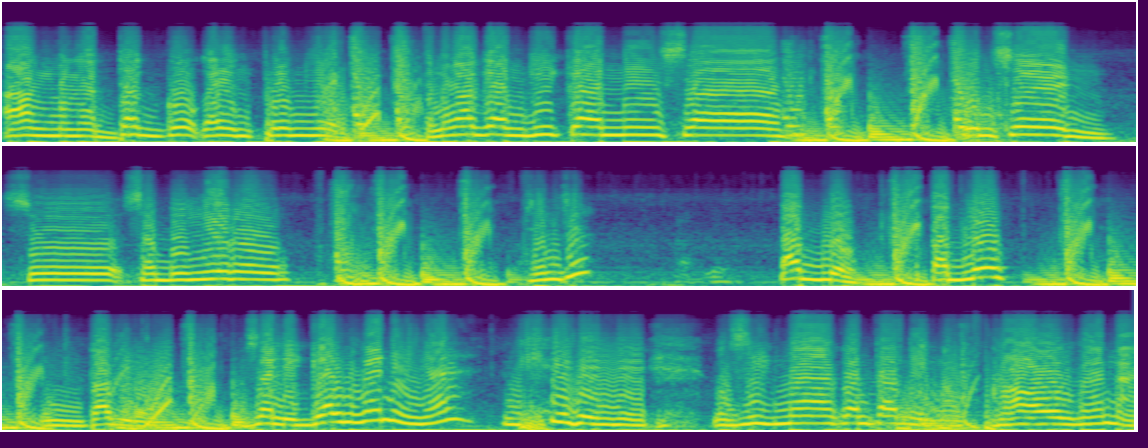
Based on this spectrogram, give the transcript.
ang mga dagko kayong premyo. Tanawagan gikan ni sa concern so sa bungiro. Saan siya? Pablo. Pablo? Hmm, Pablo. Sa legal mo ganin ha? Masigma kontami mag-haul na na.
